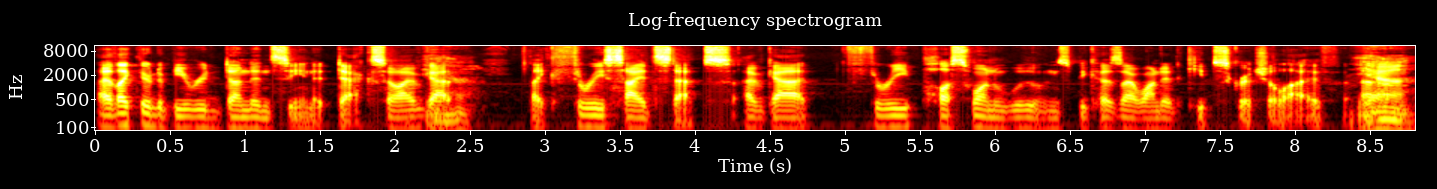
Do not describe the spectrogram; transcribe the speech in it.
I like there to be redundancy in a deck. So I've got Yeah. like three side steps. I've got three plus one wounds because I wanted to keep Skritch alive. Yeah. Um,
